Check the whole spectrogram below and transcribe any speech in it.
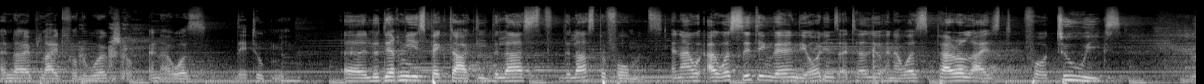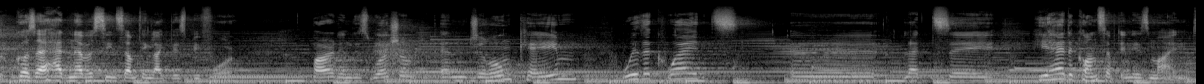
and I applied for the workshop, and I was they took me. Uh, Le Dernier Spectacle, the last, the last performance. And I, I was sitting there in the audience, I tell you, and I was paralyzed for two weeks because I had never seen something like this before. Part in this workshop, and Jérôme came with a quite, uh, let's say, he had a concept in his mind.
